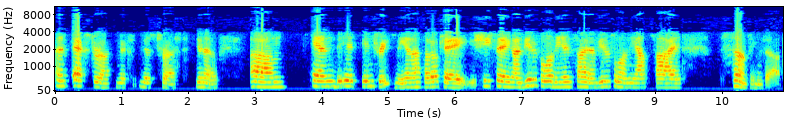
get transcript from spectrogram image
an extra mis- mistrust, you know. Um, and it intrigued me, and I thought, okay, she's saying I'm beautiful on the inside, I'm beautiful on the outside. Something's up,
